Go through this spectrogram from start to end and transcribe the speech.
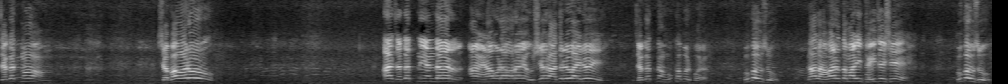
જગતમાં. સભાવાળો, આ જગતની અંદર આ એણાવડા વાળા હોશિયાર આદર્યો આવ્યો જગતને હું ખબર પડે? હું કહું છું, કાલ હવાર તમારી થઈ જશે. હું કહું છું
